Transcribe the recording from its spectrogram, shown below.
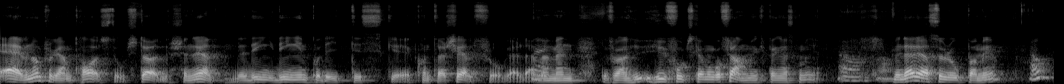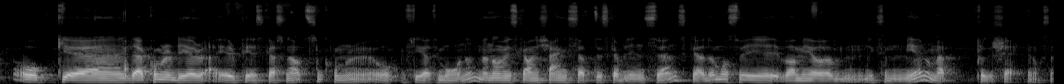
Även om programmet har ett stort stöd generellt, är det är ingen politisk eh, kontroversiell fråga det där. Nej. Men, men det är frågan, hur, hur fort ska man gå fram, hur mycket pengar ska man ge? Ja, ja. Men där är alltså Europa med. Ja. Och eh, där kommer det bli europeiska astronauter som kommer att flyga till månen. Men om vi ska ha en chans att det ska bli en svensk, ja, då måste vi vara med och liksom, med de här projekten också.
